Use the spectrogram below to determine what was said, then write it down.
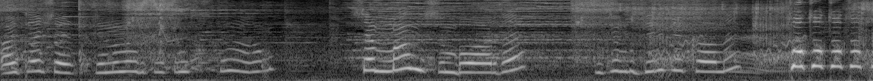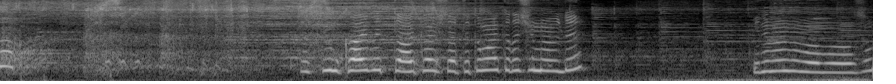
Arkadaşlar canımın gitmesini istemiyorum. Sen mal mısın bu arada? Bizim bu geri zekalı. Tok tok tok tok tok. Taşım kaybetti arkadaşlar. Takım arkadaşım öldü. Benim ölmemem lazım.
